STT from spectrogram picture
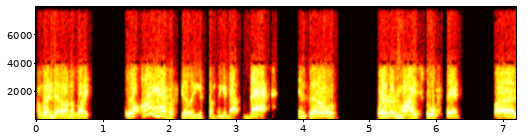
my window, and I was like, "Well, I have a feeling there's something about that." And so wherever my school sits, uh,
